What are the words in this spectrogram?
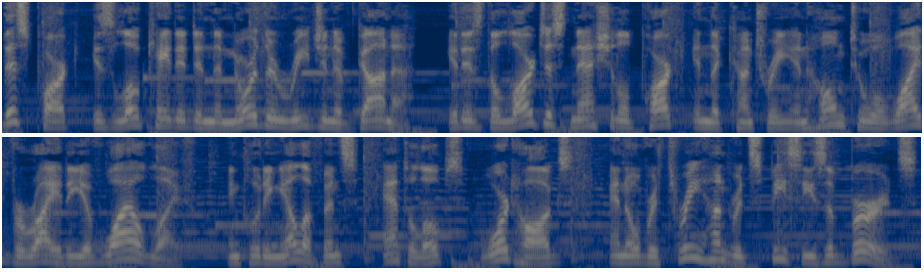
This park is located in the northern region of Ghana. It is the largest national park in the country and home to a wide variety of wildlife, including elephants, antelopes, warthogs, and over 300 species of birds.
